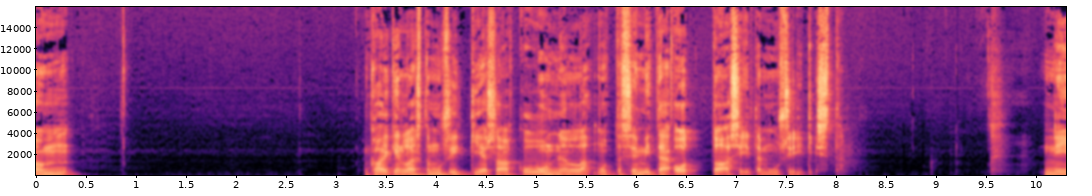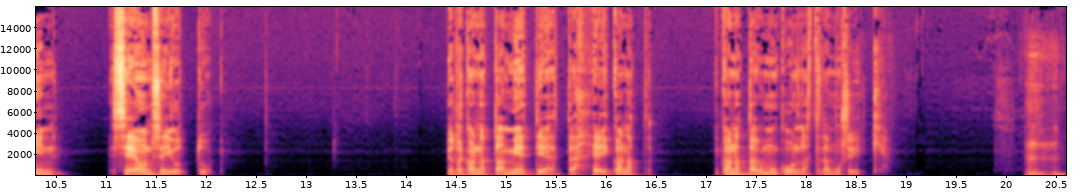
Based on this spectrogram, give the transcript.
Um, kaikenlaista musiikkia saa kuunnella, mutta se mitä ottaa siitä musiikista, niin se on se juttu, jota kannattaa miettiä, että hei, kannat, kannattaako mun kuunnella tätä musiikkia. Mm-hmm.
